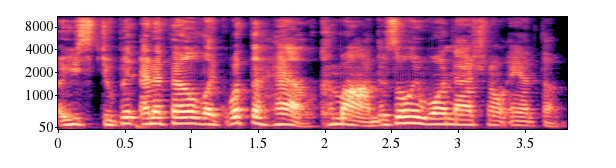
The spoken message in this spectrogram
Are you stupid NFL? Like what the hell? Come on, there's only one national anthem.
